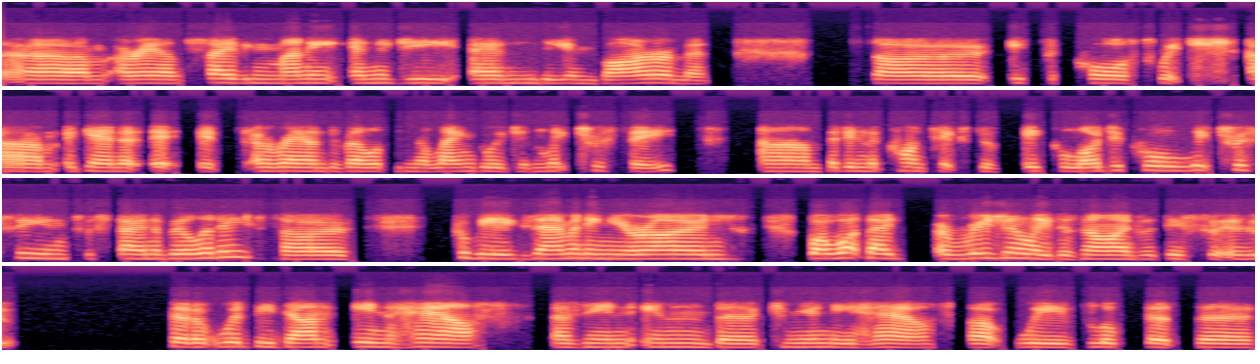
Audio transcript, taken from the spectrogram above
um, around saving money, energy, and the environment. So it's a course which, um, again, it, it, it's around developing the language and literacy um, but in the context of ecological literacy and sustainability. So could be examining your own. Well, what they originally designed with this is that it would be done in house, as in in the community house, but we've looked at the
